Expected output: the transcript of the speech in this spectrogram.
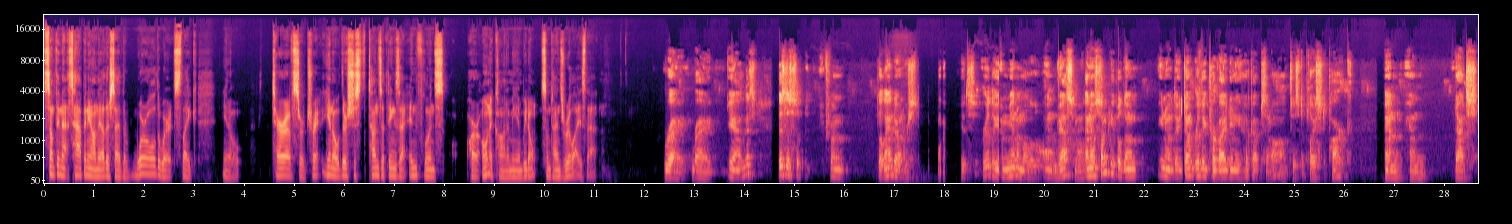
something that's happening on the other side of the world where it's like you know tariffs or trade you know there's just tons of things that influence our own economy and we don't sometimes realize that. Right right. Yeah and this this is from the landowner's it's really a minimal investment i know some people don't you know they don't really provide any hookups at all just a place to park and and that's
